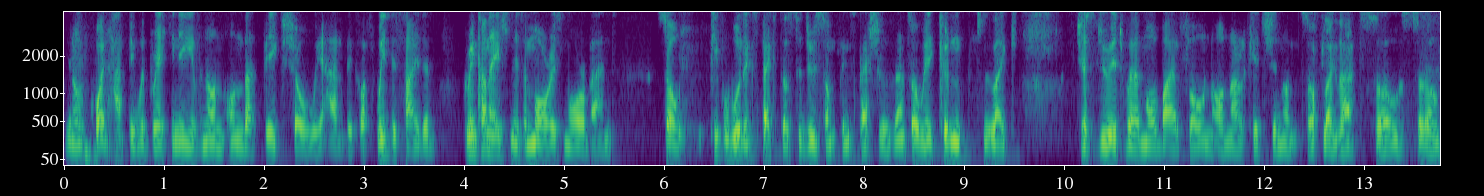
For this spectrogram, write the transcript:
you know, quite happy with breaking even on on that big show we had because we decided Green Carnation is a more is more band, so people would expect us to do something special, and so we couldn't like just do it with a mobile phone on our kitchen and stuff like that. So so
